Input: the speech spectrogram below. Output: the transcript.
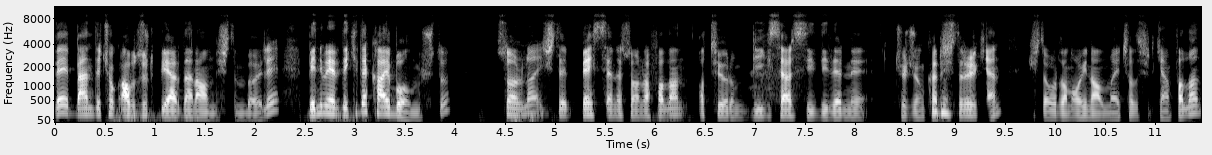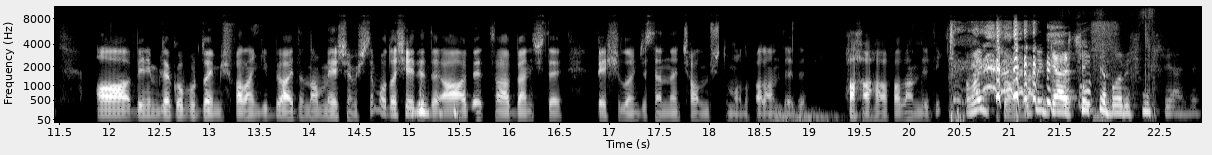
Ve ben de çok absürt bir yerden almıştım böyle. Benim evdeki de kaybolmuştu. Sonra işte 5 sene sonra falan atıyorum bilgisayar CD'lerini çocuğun karıştırırken işte oradan oyun almaya çalışırken falan aa benim Lego buradaymış falan gibi bir aydınlanma yaşamıştım. O da şey dedi aa evet abi ben işte 5 yıl önce senden çalmıştım onu falan dedi. Ha ha ha falan dedik. Ama Sonra gerçekle barışmış yani.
